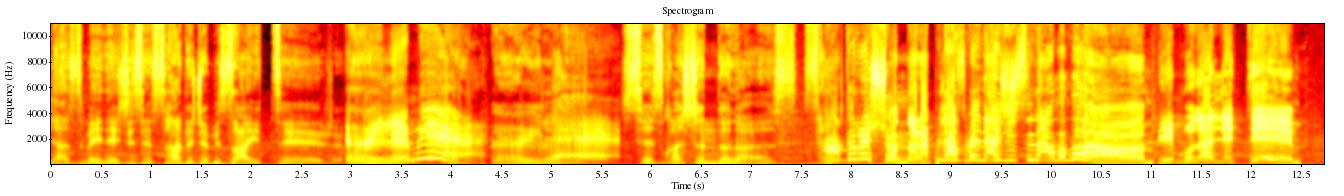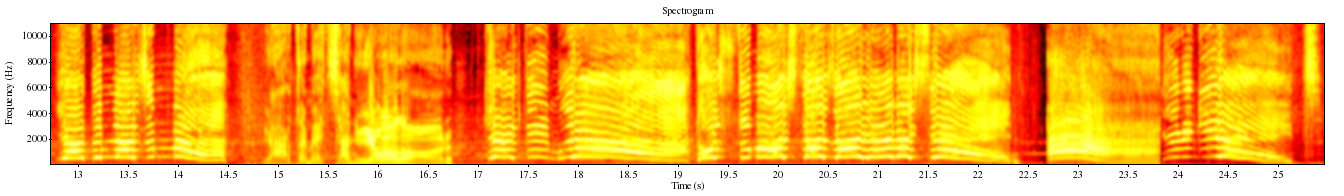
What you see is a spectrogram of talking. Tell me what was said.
Plazma enerjisi sadece bize aittir. Öyle mi? Öyle. Siz kaşındınız. Saldırın şunlara plazma enerjisini alalım. Ben bunu hallettim. Yardım lazım? Yardım etsen iyi olur. Geldim ya. Dostuma asla zarar veremezsin. Aa! Yürü git.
